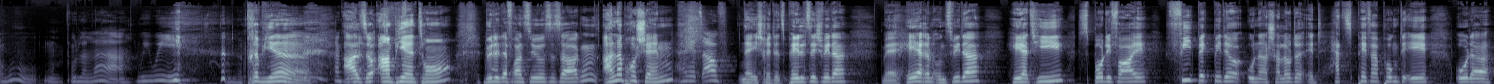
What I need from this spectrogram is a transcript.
Uh, ulala, oui, oui. Très bien. Also, en bientôt, würde der Franzose sagen. À la prochaine. Hör jetzt auf. Ne, ich rede jetzt pelzig wieder. Wir hören uns wieder. Hier, Spotify. Feedback bitte unter charlotte.herzpfeffer.de oder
